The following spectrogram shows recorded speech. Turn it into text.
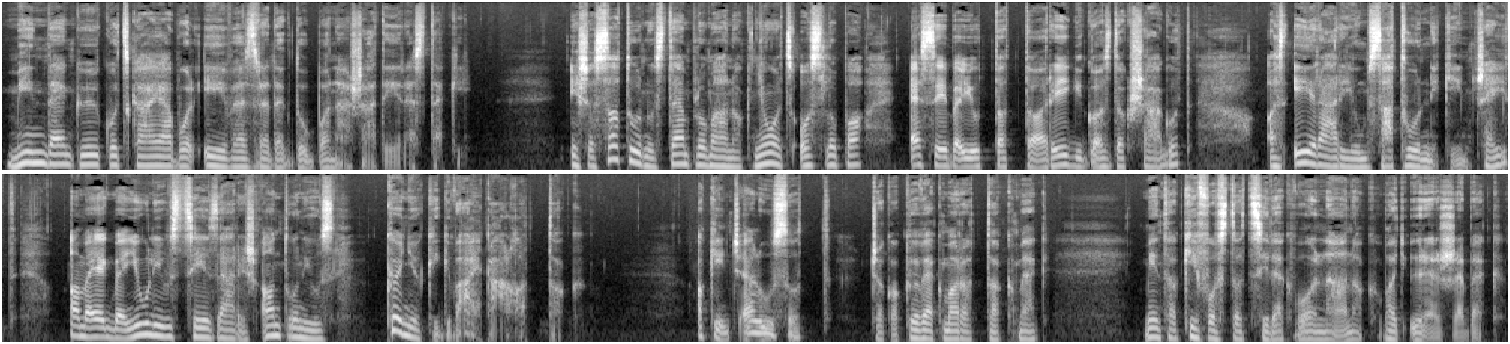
Minden kőkockájából évezredek dobbanását érezte ki és a Saturnus templomának nyolc oszlopa eszébe juttatta a régi gazdagságot, az érárium Saturni kincseit, amelyekben Julius Cézár és Antonius könyökig vájkálhattak. A kincs elúszott, csak a kövek maradtak meg, mintha kifosztott szívek volnának, vagy üres zsebek.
